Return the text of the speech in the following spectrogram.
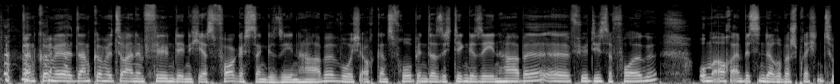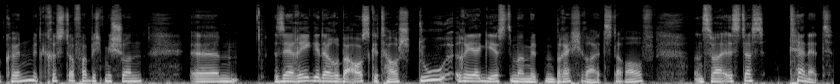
dann kommen wir, dann kommen wir zu einem Film, den ich erst vorgestern gesehen habe, wo ich auch ganz froh bin, dass ich den gesehen habe äh, für diese Folge, um auch ein bisschen darüber sprechen zu können. Mit Christoph habe ich mich schon ähm, sehr rege darüber ausgetauscht. Du reagierst immer mit einem Brechreiz darauf. Und zwar ist das Tenet.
